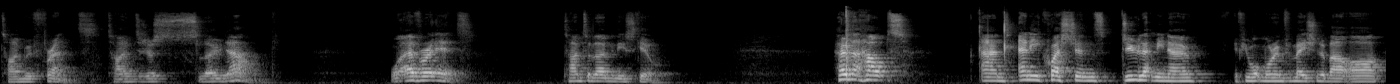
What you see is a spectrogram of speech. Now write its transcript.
time with friends, time to just slow down. Whatever it is, time to learn a new skill. Hope that helps. And any questions, do let me know. If you want more information about our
